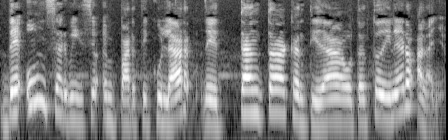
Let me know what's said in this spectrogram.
de un servicio en particular de tanta cantidad o tanto dinero al año.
